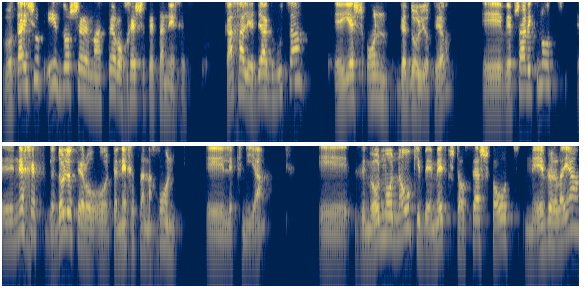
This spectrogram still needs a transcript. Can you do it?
ואותה אישות היא זו שלמעשה רוכשת את הנכס. ככה על ידי הקבוצה יש הון גדול יותר, ואפשר לקנות נכס גדול יותר או את הנכס הנכון לקנייה. אה, זה מאוד מאוד נהוג כי באמת כשאתה עושה השקעות מעבר לים,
